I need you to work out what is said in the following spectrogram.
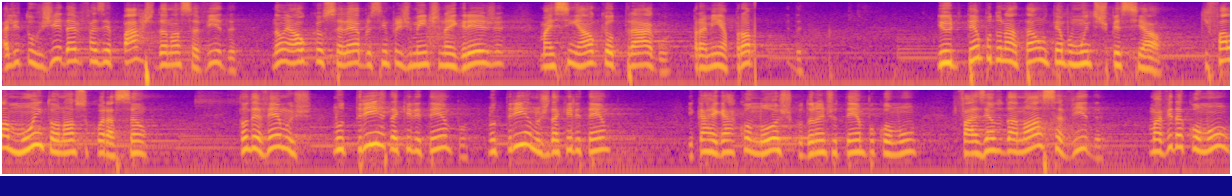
A liturgia deve fazer parte da nossa vida. Não é algo que eu celebro simplesmente na igreja, mas sim algo que eu trago para minha própria e o tempo do Natal é um tempo muito especial, que fala muito ao nosso coração. Então devemos nutrir daquele tempo, nutrir-nos daquele tempo e carregar conosco durante o tempo comum, fazendo da nossa vida uma vida comum,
